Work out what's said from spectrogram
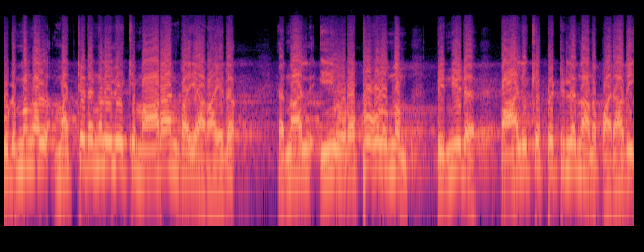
കുടുംബങ്ങൾ മറ്റിടങ്ങളിലേക്ക് മാറാൻ തയ്യാറായത്. എന്നാൽ ഈ ഉറപ്പുകളൊന്നും പിന്നീട് പാലിക്കപ്പെട്ടില്ലെന്നാണ് പരാതി.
